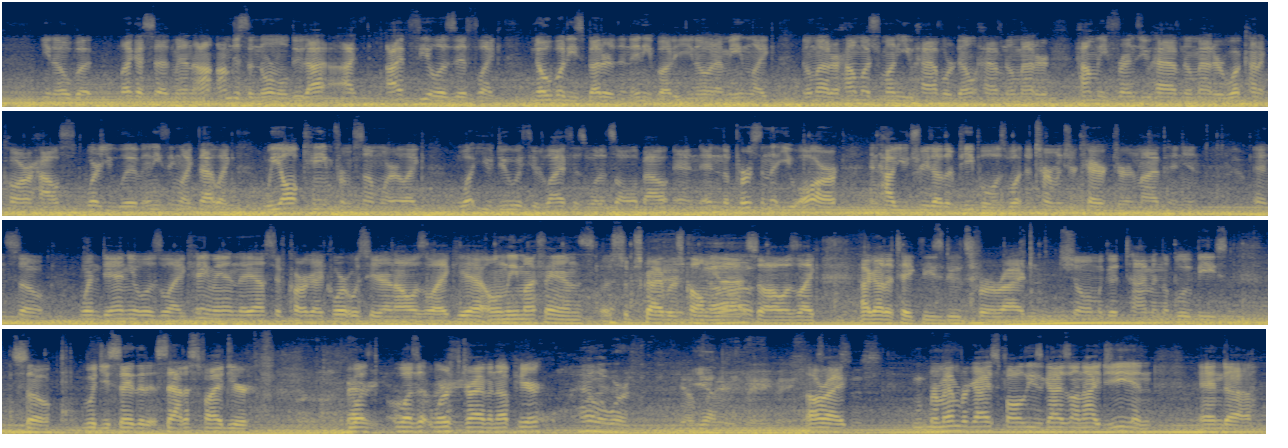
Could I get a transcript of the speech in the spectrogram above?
you know. But like I said, man, I, I'm just a normal dude. I, I I feel as if like nobody's better than anybody. You know what I mean? Like, no matter how much money you have or don't have, no matter how many friends you have, no matter what kind of car, house, where you live, anything like that. Like, we all came from somewhere. Like, what you do with your life is what it's all about, and and the person that you are and how you treat other people is what determines your character, in my opinion. And so when Daniel was like, "Hey man," they asked if Car Guy Court was here, and I was like, "Yeah, only my fans, uh, subscribers call me that." So I was like, "I got to take these dudes for a ride and show them a good time in the Blue Beast." So would you say that it satisfied your? Was Very. was it worth driving up here? Hella worth. Yep, Yeah. Very, very, very. All right. Remember guys follow these guys on ig and and uh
